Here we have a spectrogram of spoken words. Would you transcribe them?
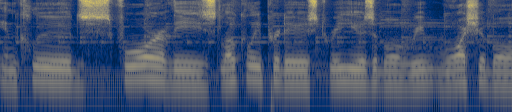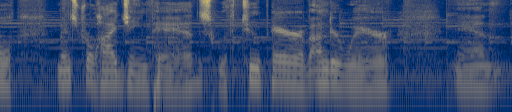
includes four of these locally produced, reusable, rewashable menstrual hygiene pads with two pair of underwear and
